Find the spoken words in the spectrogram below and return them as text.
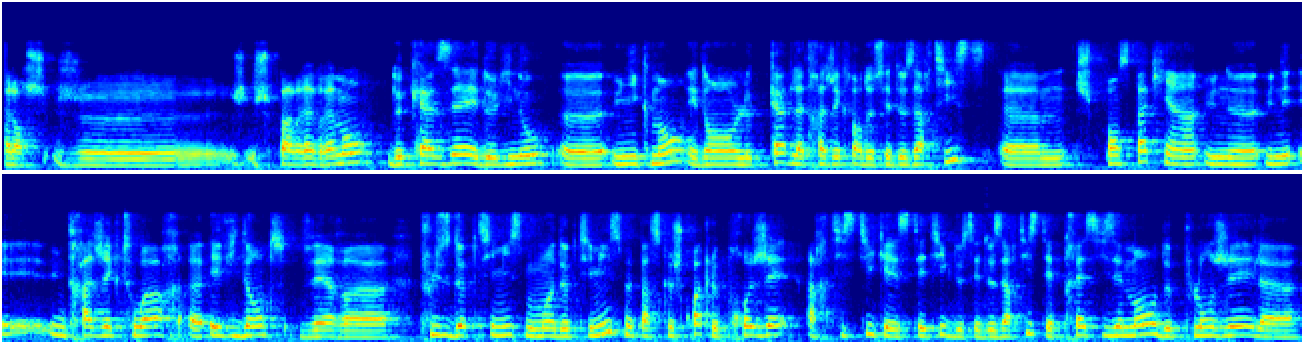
Alors, je, je, parlerai vraiment de Cazet et de Lino euh, uniquement. Et dans le cas de la trajectoire de ces deux artistes, euh, je ne pense pas qu'il y ait une, une, une, trajectoire euh, évidente vers plus d'optimisme ou moins d'optimisme, parce que je crois que le projet artistique et esthétique de ces deux artistes est précisément de plonger la,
